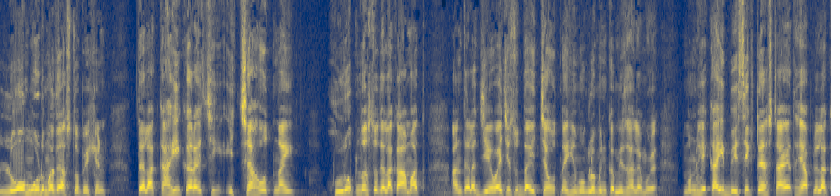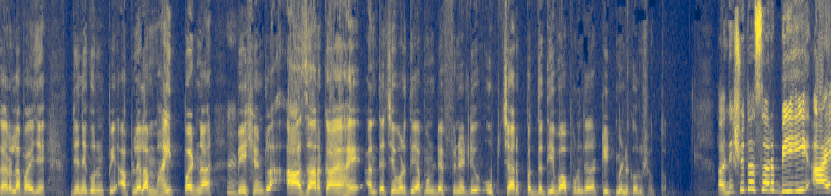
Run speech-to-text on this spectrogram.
लो मूडमध्ये असतो पेशंट त्याला काही करायची इच्छा होत नाही. हुरूप नसतो त्याला कामात. आणि त्याला जेवायची सुद्धा इच्छा होत नाही हिमोग्लोबिन कमी झाल्यामुळे. म्हणून हे काही बेसिक टेस्ट आहेत हे आपल्याला करायला पाहिजे. जेणेकरून पे आपल्याला माहीत पडणार पेशंटला आजार काय आहे. आणि त्याच्यावरती आपण डेफिनेटली उपचार पद्धती वापरून त्याचा ट्रीटमेंट करू शकतो. निश्चितच सर बीई आय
